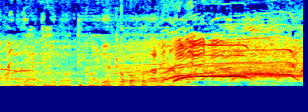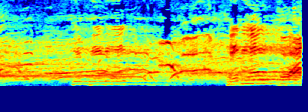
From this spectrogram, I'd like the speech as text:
ขออนุญาตเข้าบล็อกขออนุญาตเข้าบล็อกกันเลยครับทุกคนพร้อมไหมครับพร้อมไหมครับ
